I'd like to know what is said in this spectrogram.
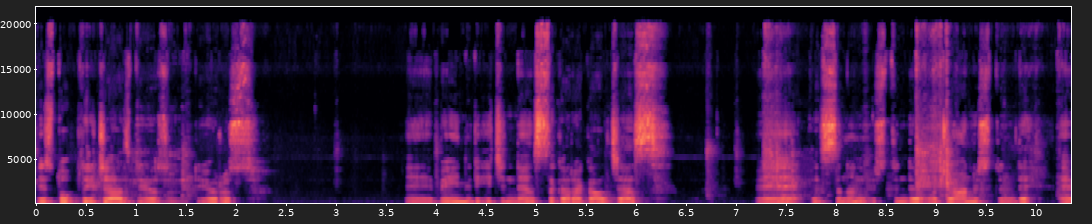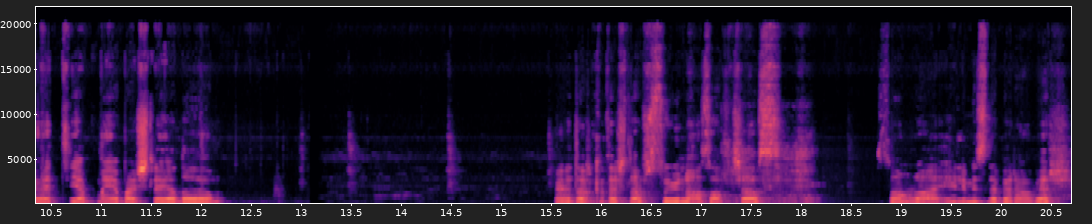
biz toplayacağız diyoruz. diyoruz. Ee, peyniri içinden sıkarak alacağız. Ve ısının üstünde, ocağın üstünde. Evet, yapmaya başlayalım. Evet arkadaşlar, suyunu azaltacağız. Sonra elimizle beraber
